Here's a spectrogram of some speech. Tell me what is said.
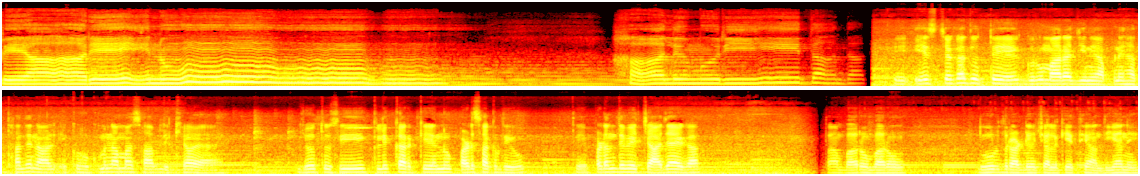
ਪਿਆਰੇ ਨੂੰ ਹਾਲ ਮੁਰੀਦਾਂ ਦਾ ਤੇ ਇਸ ਜਗ੍ਹਾ ਦੇ ਉੱਤੇ ਗੁਰੂ ਮਹਾਰਾਜ ਜੀ ਨੇ ਆਪਣੇ ਹੱਥਾਂ ਦੇ ਨਾਲ ਇੱਕ ਹੁਕਮਨਾਮਾ ਸਾਹਿਬ ਲਿਖਿਆ ਹੋਇਆ ਹੈ, ਜੋ ਤੁਸੀਂ ਕਲਿੱਕ ਕਰਕੇ ਇਹਨੂੰ ਪੜ੍ਹ ਸਕਦੇ ਹੋ ਤੇ ਪੜਨ ਦੇ ਵਿੱਚ ਆ ਜਾਏਗਾ। ਤਾਂ ਬਾਹਰੋਂ ਬਾਹਰੋਂ ਦੂਰ ਦਰਾਡਿਓਂ ਚੱਲ ਕੇ ਇੱਥੇ ਆਉਂਦੀਆਂ ਨੇ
